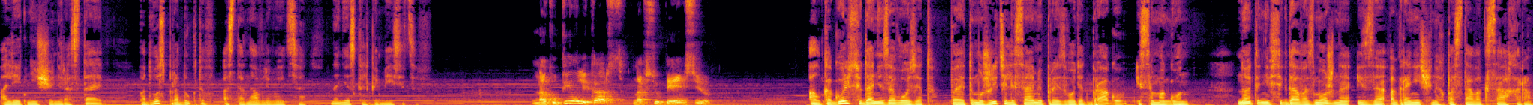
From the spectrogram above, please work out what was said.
а летний еще не растает, подвоз продуктов останавливается на несколько месяцев. Накупил лекарств на всю пенсию – Алкоголь сюда не завозят, поэтому жители сами производят брагу и самогон. Но это не всегда возможно из-за ограниченных поставок сахара.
